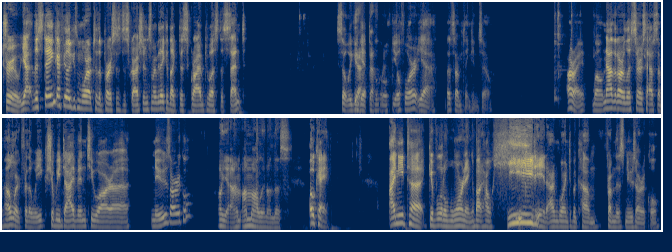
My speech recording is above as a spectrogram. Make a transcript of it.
True. Yeah, the stank I feel like is more up to the person's discretion. So maybe they could like describe to us the scent. So we could Yeah, get a little feel for it. Yeah, that's what I'm thinking too. All right. Well, now that our listeners have some homework for the week, should we dive into our uh, news article? Oh yeah, I'm I'm all in on this. okay i need to give a little warning about how heated i'm going to become from this news article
